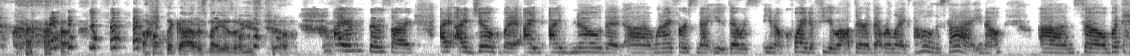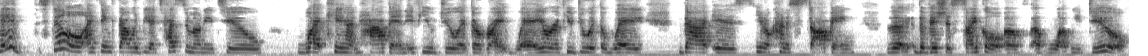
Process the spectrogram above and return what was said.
I don't think I have as many as I used to. I am so sorry. I, I joke, but I I know that uh, when I first met you, there was you know quite a few out there that were like, oh, this guy, you know. Um, so, but hey, still, I think that would be a testimony to what can happen if you do it the right way, or if you do it the way that is you know kind of stopping the the vicious cycle of of what we do.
